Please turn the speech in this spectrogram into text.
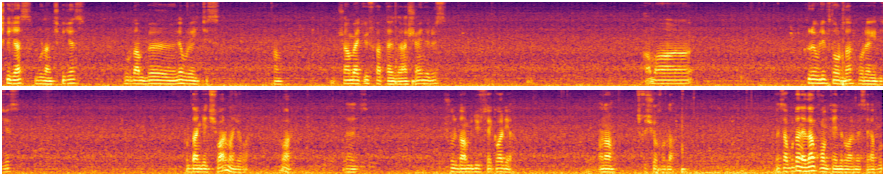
çıkacağız. Buradan çıkacağız. Buradan böyle buraya gideceğiz. Tamam. Şu an belki üst kattayızdır. Aşağı indiririz. Ama Crew lift orada. Oraya gideceğiz. Buradan geçiş var mı acaba? Var. Evet. Şuradan bir düşsek var ya. Anam çıkış yok orada. Mesela burada neden konteyner var mesela? Bu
